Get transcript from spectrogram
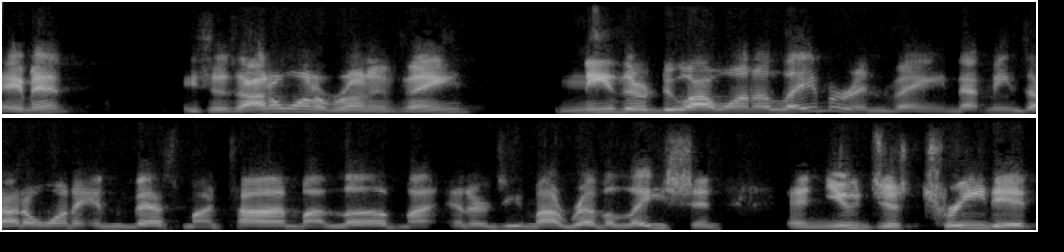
Amen. He says, I don't want to run in vain. Neither do I want to labor in vain. That means I don't want to invest my time, my love, my energy, my revelation, and you just treat it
